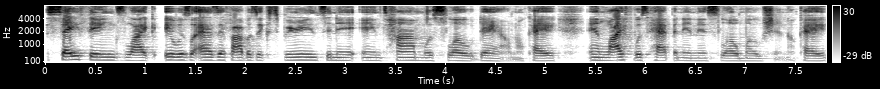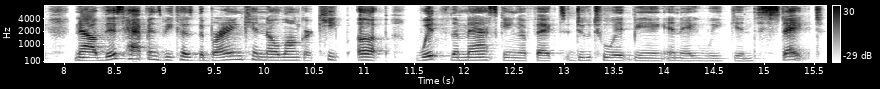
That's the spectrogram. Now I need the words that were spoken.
say things like it was as if I was experiencing it and time was slowed down, okay? And life was happening in slow motion, okay? Now, this happens because the brain can no longer keep up with the masking effect due to it being in a weakened state.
